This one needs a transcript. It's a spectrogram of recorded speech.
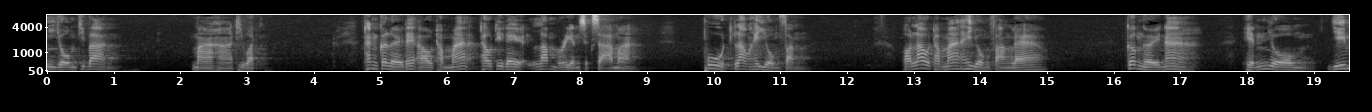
มีโยมที่บ้าน มาหาที่วัด ท่านก็เลยได้เอาธรรมะเท่าที่ได้ล่ำเรียนศึกษามา พูดเล่าให้โยมฟัง พอเล่าธรรมะให้โยมฟังแล้ว ก็เงยหน้า เห็นโยม ยิ้ม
